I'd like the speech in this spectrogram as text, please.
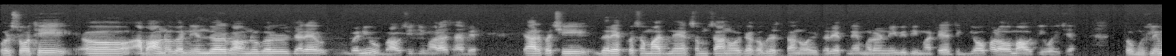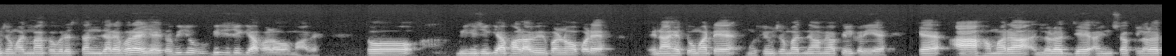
વર્ષોથી આ ભાવનગરની અંદર, ભાવનગર જ્યારે બન્યું ભાવસિંહજી મહારાજ સાહેબે, ત્યાર પછી દરેક સમાજને શમશાન હોય કે કબ્રસ્તાન હોય, દરેકને મરણની વિધિ માટે જગ્યાઓ ફાળવવામાં આવતી હોય છે. તો મુસ્લિમ સમાજમાં કબ્રસ્તાન જ્યારે ભરાઈ જાય, તો બીજું, બીજી જગ્યા ફાળવવામાં આવે. તો બીજી જગ્યા ફાળવવી પણ ન પડે. એના હેતુ માટે મુસ્લિમ સમાજને અમે અપીલ કરીએ કે આ અમારા લડત જે અહિંસક લડત,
